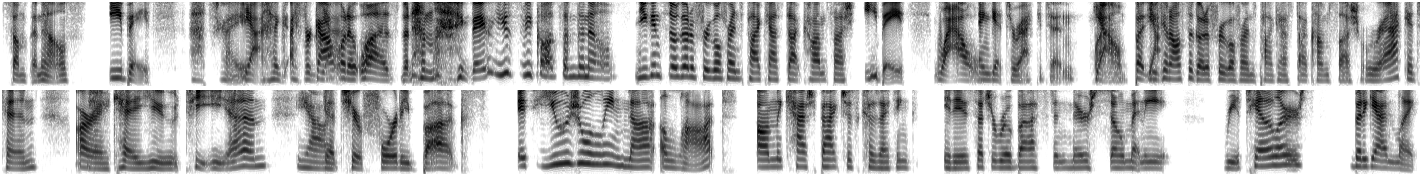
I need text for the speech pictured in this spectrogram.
something else. Ebates. That's right. Yeah. I, I forgot Yeah. what it was, but I'm like, they used to be called something else. You can still go to frugalfriendspodcast.com slash ebates Wow. and get to Rakuten. Wow. But Yeah. you can also go to frugalfriendspodcast.com slash Rakuten, R A K U T E N. Yeah. Get your 40 bucks. It's usually not a lot on the cashback just because I think it is such a robust and there's so many retailers. But again, like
